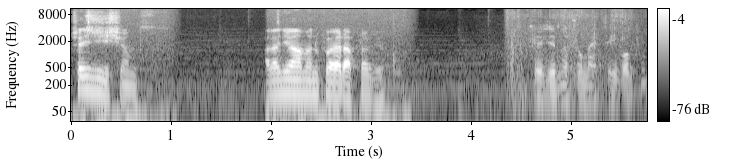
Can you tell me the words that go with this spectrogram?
60. Ale nie mam NPR-a prawie. Czy zjednoczył Meksyk w ogóle?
